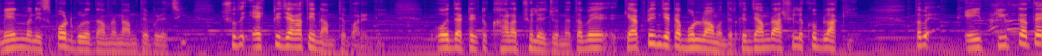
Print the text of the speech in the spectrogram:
মেন মানে স্পটগুলোতে আমরা নামতে পেরেছি। শুধু একটি জায়গাতেই নামতে পারিনি। ওয়েদারটা একটু খারাপ ছিল এর জন্য। তবে ক্যাপ্টেন যেটা বলল আমাদেরকে যে আমরা আসলে খুব লাকি তবে এই ট্রিপটাতে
